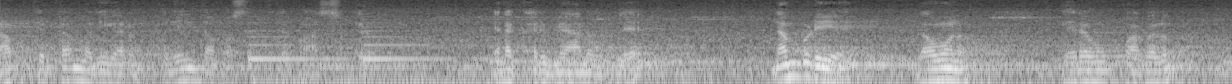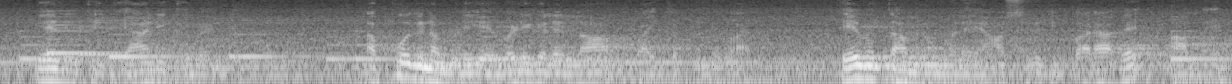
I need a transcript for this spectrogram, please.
நாற்பத்தெட்டாம் அதிகாரம் பதினைந்தாம் வசத்தில் வாசிக்கிறோம். எனக்கு அருமையானவர்களே நம்முடைய கவனம் இரவும் பகலும் வேதத்தை தியானிக்க வேண்டும். அப்போது நம்முடைய வழிகள் எல்லாம் வாய்க்க பண்ணுவார் தேவன் தாமே உங்களை ஆசீர்வதிப்பாராக. ஆமேன்.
